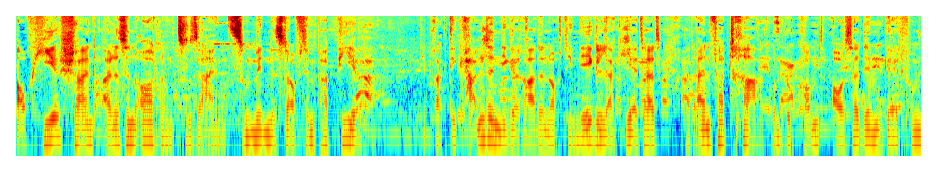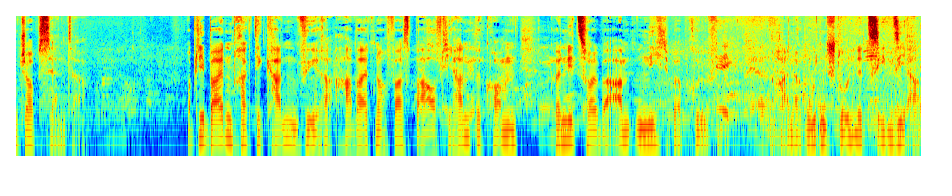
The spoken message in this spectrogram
Auch hier scheint alles in Ordnung zu sein, zumindest auf dem Papier. Die Praktikantin, die gerade noch die Nägel lackiert hat, hat einen Vertrag und bekommt außerdem Geld vom Jobcenter. Ob die beiden Praktikanten für ihre Arbeit noch was bar auf die Hand bekommen, können die Zollbeamten nicht überprüfen. Nach einer guten Stunde ziehen sie ab.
